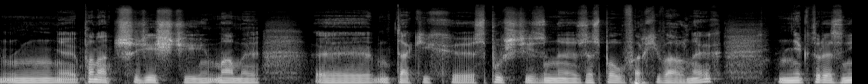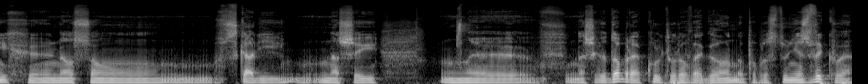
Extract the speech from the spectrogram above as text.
Mm, ponad 30 mamy takich spuścizn zespołów archiwalnych. Niektóre z nich no, są w skali naszej naszego dobra kulturowego, no po prostu niezwykłe.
